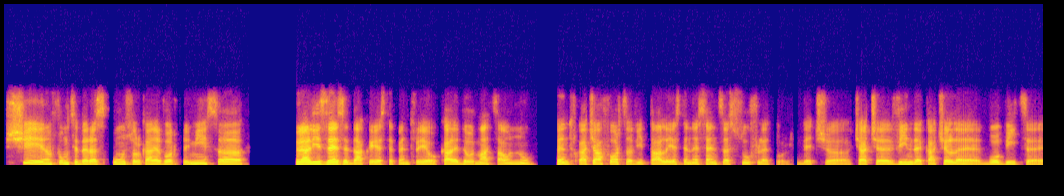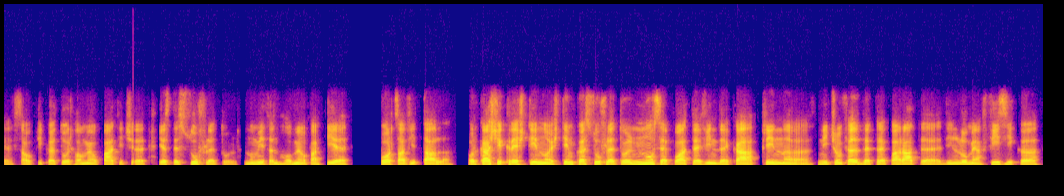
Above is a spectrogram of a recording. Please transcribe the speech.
Și în funcție de răspunsul care îl vor primi, să realizeze dacă este pentru ei o cale de urmat sau nu pentru că acea forță vitală este în esență sufletul. Deci uh, ceea ce vindecă acele bobițe sau picături homeopatice este sufletul, numit în homeopatie forța vitală. Ori ca și creștini, noi știm că sufletul nu se poate vindeca prin uh, niciun fel de preparate din lumea fizică,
